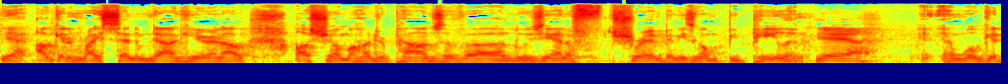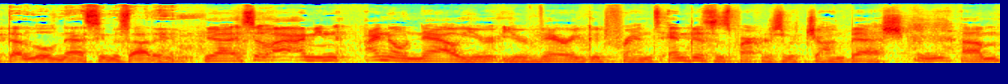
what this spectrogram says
Yeah, I'll get him right. Send him down here and I'll, I'll show him 100 pounds of uh, Louisiana f- shrimp and he's going to be peeling. Yeah, yeah. And we'll get that little nastiness out of him. Yeah, so I, I mean, I know now you're you're very good friends and business partners with John Besh. Um,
